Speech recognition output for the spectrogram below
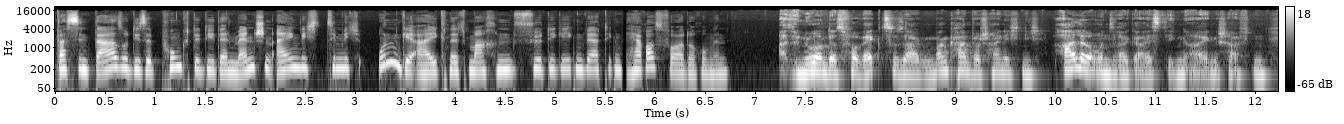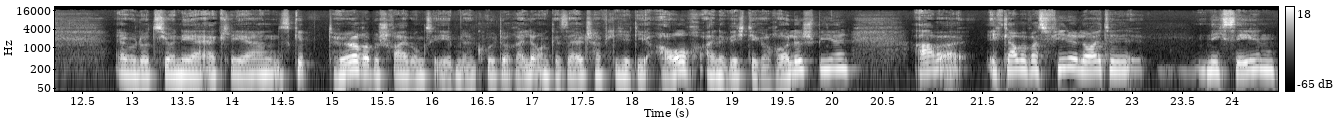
was sind da so diese Punkte, die den Menschen eigentlich ziemlich ungeeignet machen für die gegenwärtigen Herausforderungen? Also nur um das vorweg zu sagen, man kann wahrscheinlich nicht alle unserer geistigen Eigenschaften evolutionär erklären. Es gibt höhere Beschreibungsebenen, kulturelle und gesellschaftliche, die auch eine wichtige Rolle spielen. Aber ich glaube, was viele Leute nicht sehen,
